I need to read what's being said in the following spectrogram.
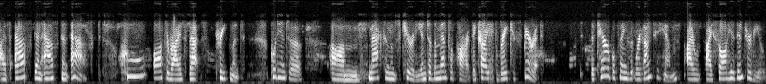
I've asked and asked and asked who authorized that treatment put into um, maximum security, into the mental part. They tried to break his spirit. The terrible things that were done to him, I, I saw his interview.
